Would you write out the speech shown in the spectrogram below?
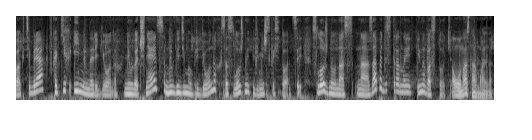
октября. В каких именно регионах не уточняется, ну, видимо, в регионах со сложной эпидемической ситуацией. Сложно у нас на западе страны и на востоке. А у нас нормально.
